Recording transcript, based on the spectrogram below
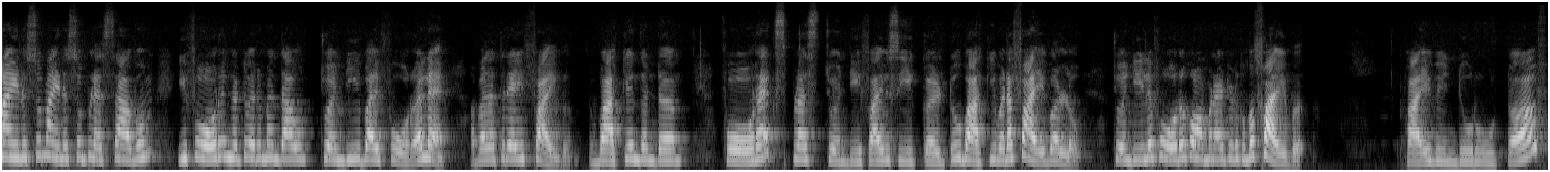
മൈനസും മൈനസും പ്ലസ് ആവും. ഈ ഫോർ ഇങ്ങോട്ട് വരുമ്പോൾ എന്താവും? ട്വന്റി ബൈ ഫോർ അല്ലേ? അപ്പോൾ അത് എത്രയായി? ഫൈവ് ബാക്കി എന്തുണ്ട്? Four x plus twenty five equal to ബാക്കി ഇവിടെ ഫൈവ് ഉള്ളൂ. ട്വന്റിയിൽ ഫോർ കോമൺ ആയിട്ട് എടുക്കുമ്പോൾ five five into root of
